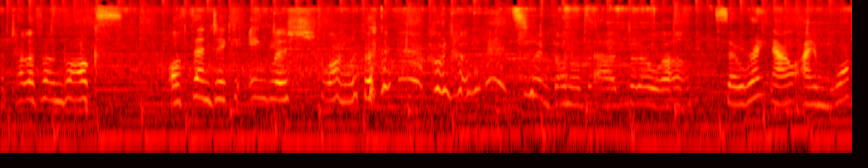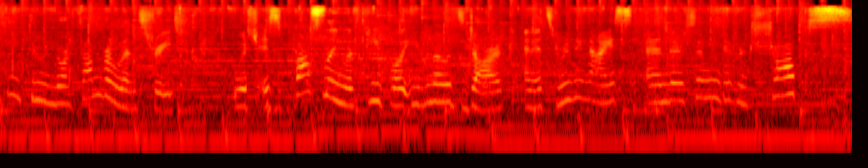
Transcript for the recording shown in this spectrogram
a telephone box authentic English one with a, oh no, it's a McDonald's ad, but oh well. So right now I'm walking through Northumberland Street, which is bustling with people even though it's dark and it's really nice and there's so many different shops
